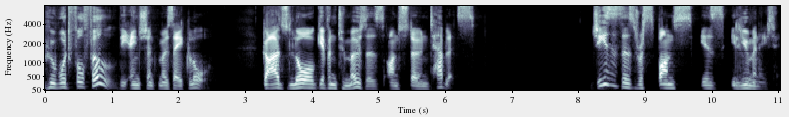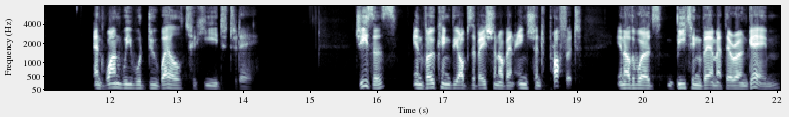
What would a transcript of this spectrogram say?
who would fulfill the ancient Mosaic law, God's law given to Moses on stone tablets? Jesus' response is illuminating and one we would do well to heed today. Jesus, invoking the observation of an ancient prophet, in other words, beating them at their own game,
